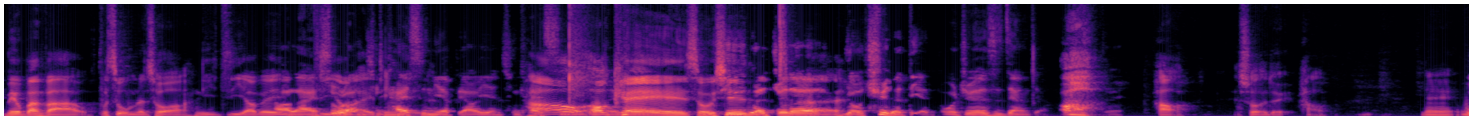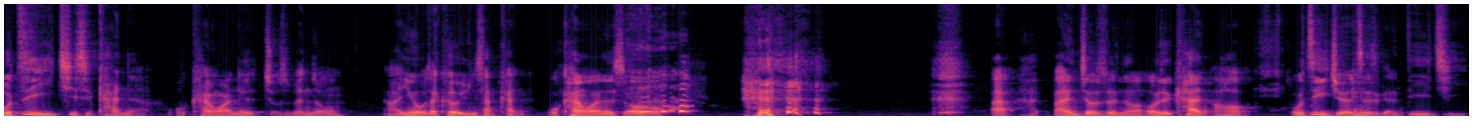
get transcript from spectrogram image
没有办法，不是我们的错啊，你自己要被好来，素来请开始你的表演，请开始。好，OK，首先一个觉得有趣的点，我觉得是这样讲哦，好，说的对，好，那我自己其实看的，我看完那九十分钟啊，因为我在客运上看，我看完的时候，啊，反正九十分钟，我就看哦，我自己觉得这是个第一集。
